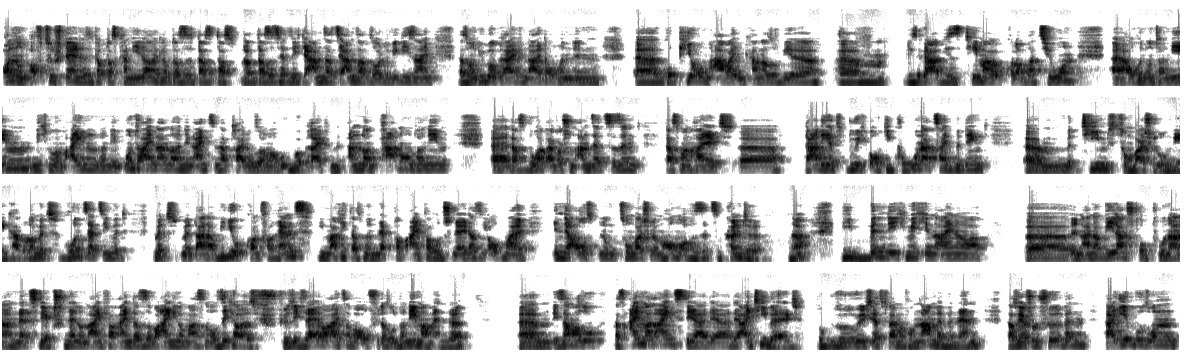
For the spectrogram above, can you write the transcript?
on und off zu stellen, also ich glaube, das kann jeder. Ich glaube, das ist, das, das, das ist jetzt nicht der Ansatz. Der Ansatz sollte wirklich sein, dass man übergreifend halt auch in, in äh, Gruppierungen arbeiten kann. Also wir ähm, diese, dieses Thema Kollaboration äh, auch in Unternehmen, nicht nur im eigenen Unternehmen untereinander in den einzelnen Abteilungen, sondern auch übergreifend mit anderen Partnerunternehmen, äh, dass dort einfach schon Ansätze sind, dass man halt äh, gerade jetzt durch auch die Corona-Zeit bedingt ähm, mit Teams zum Beispiel umgehen kann oder mit grundsätzlich mit, mit, mit einer Videokonferenz. Wie mache ich das mit dem Laptop einfach und schnell, dass ich auch mal in der Ausbildung zum Beispiel im Homeoffice sitzen könnte? Ne? Wie binde ich mich in einer äh, in einer WLAN-Struktur, in einem Netzwerk schnell und einfach ein, dass es aber einigermaßen auch sicher ist, für sich selber als aber auch für das Unternehmen am Ende. Ähm, ich sage mal so, das Einmaleins der, der, der IT-Welt, so, so würde ich es jetzt vielleicht mal vom Namen her benennen, das wäre schon schön, wenn da irgendwo so ein,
